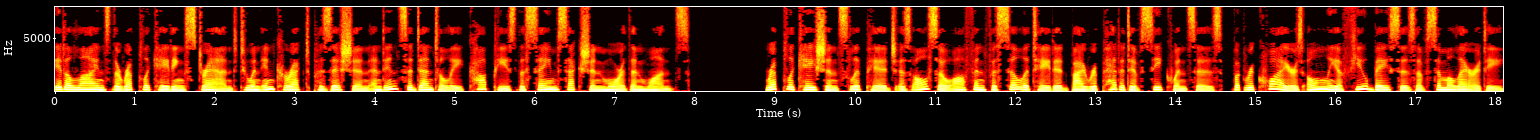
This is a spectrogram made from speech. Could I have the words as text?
it aligns the replicating strand to an incorrect position and incidentally copies the same section more than once. Replication slippage is also often facilitated by repetitive sequences, but requires only a few bases of similarity.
